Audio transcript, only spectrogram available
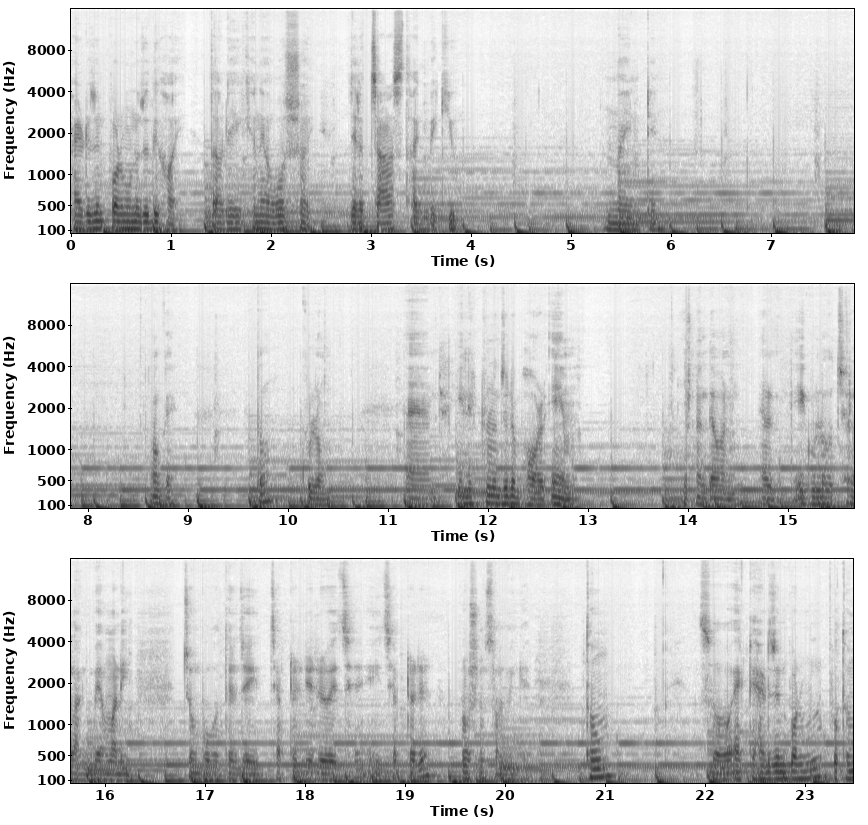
হাইড্রোজেন পরমাণু যদি হয়, তাহলে এখানে অবশ্যই যেটা চার্জ থাকবে কিউ নাইনটিন ওকে তো কুলম অ্যান্ড ইলেকট্রনের যেটা ভর এম এখানে দেওয়া নেই। আর এগুলো হচ্ছে লাগবে আমার এই চৌম্বকত্বের যে চ্যাপ্টারটি রয়েছে, এই চ্যাপ্টারের প্রশ্ন সলভিংয়ে প্রথম সো একটা হাইড্রোজেন পরমাণু, প্রথম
